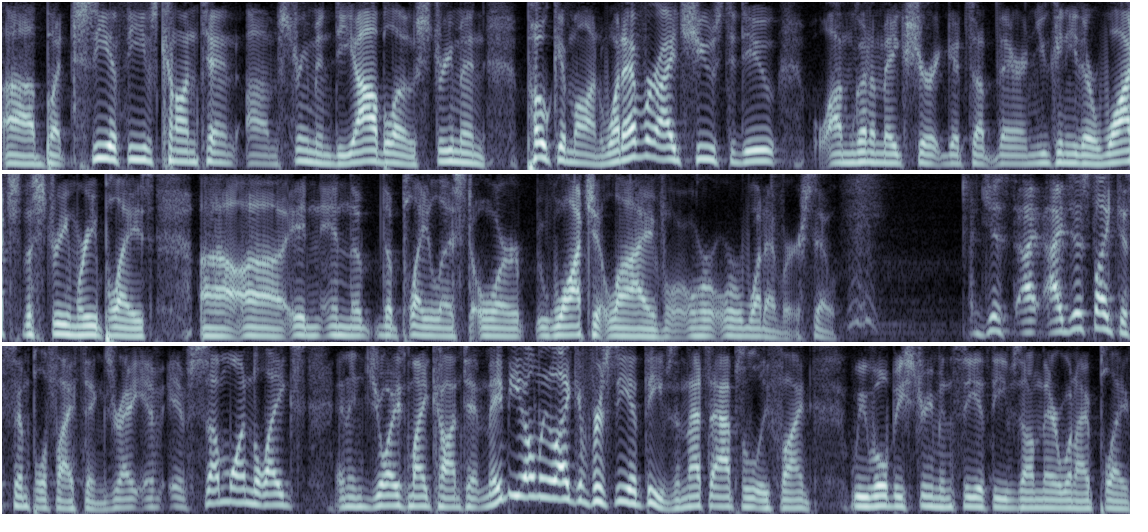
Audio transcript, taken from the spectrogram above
Uh, but Sea of Thieves content, um, streaming Diablo, streaming Pokemon, whatever I choose to do, I'm going to make sure it gets up there. And you can either watch the stream replays uh, uh, in in the the playlist or watch it live or or, or whatever. So just I, I just like to simplify things, right? If if someone likes and enjoys my content, maybe you only like it for Sea of Thieves, and that's absolutely fine. We will be streaming Sea of Thieves on there when I play.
